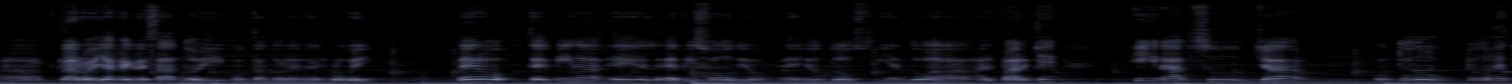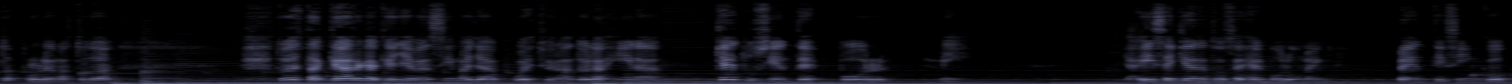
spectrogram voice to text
Ah, claro, ella regresando y contándole de Rui, pero termina el episodio, ellos dos yendo al parque y Natsu ya con todo, todos estos problemas, toda toda esta carga que lleva encima ya cuestionando la Gina, ¿qué tú sientes por mí? Y ahí se queda entonces el volumen 25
